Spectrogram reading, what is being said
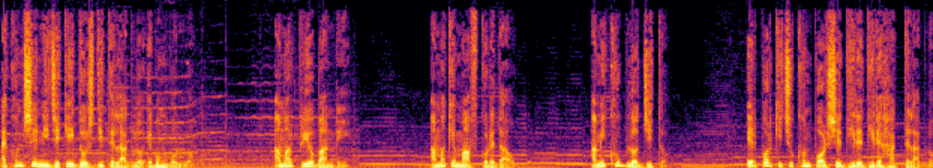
এখন সে নিজেকেই দোষ দিতে লাগল এবং বলল, আমার প্রিয় বানরি আমাকে মাফ করে দাও। আমি খুব লজ্জিত। এরপর কিছুক্ষণ পর সে ধীরে ধীরে হাঁটতে লাগল।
